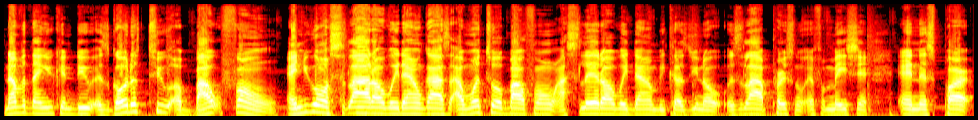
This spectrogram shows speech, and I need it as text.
another thing you can do is go to, to About Phone and you're gonna slide all the way down, guys. I went to About Phone, I slid all the way down because you know it's a lot of personal information in this part,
